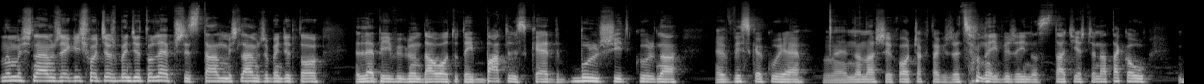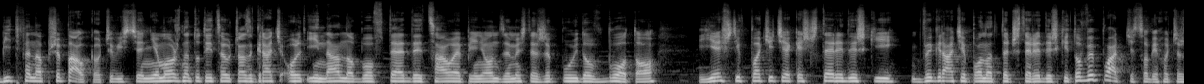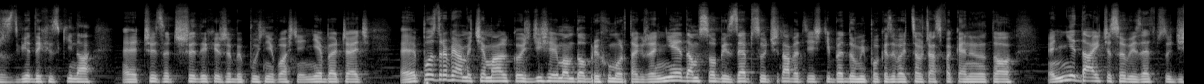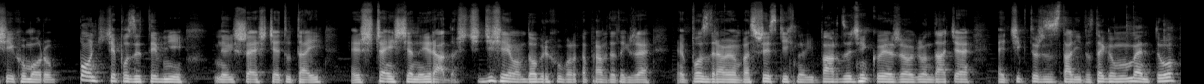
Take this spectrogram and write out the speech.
No myślałem, że jakiś chociaż będzie to lepszy stan, myślałem, że będzie to lepiej wyglądało, tutaj Battle Scared, bullshit, kurna, wyskakuje e, na naszych oczach, także co najwyżej nas stać jeszcze na taką bitwę na przypałkę. Oczywiście nie można tutaj cały czas grać all-ina, no bo wtedy całe pieniądze myślę, że pójdą w błoto. Jeśli wpłacicie jakieś 4 dyszki, wygracie ponad te 4 dyszki, to wypłaćcie sobie chociaż z dwie dychy skina, e, czy ze 3 dychy, żeby później właśnie nie beczeć. E, pozdrawiamy cię Malkoś, dzisiaj mam dobry humor, także nie dam sobie zepsuć, nawet jeśli będą mi pokazywać cały czas fakeny, no to nie dajcie sobie zepsuć dzisiaj humoru. Bądźcie pozytywni, no i szczęście tutaj, e, szczęście, no i radość. Dzisiaj mam dobry humor naprawdę, także pozdrawiam was wszystkich, no i bardzo dziękuję, że oglądacie, ci, którzy zostali do tego momentu.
